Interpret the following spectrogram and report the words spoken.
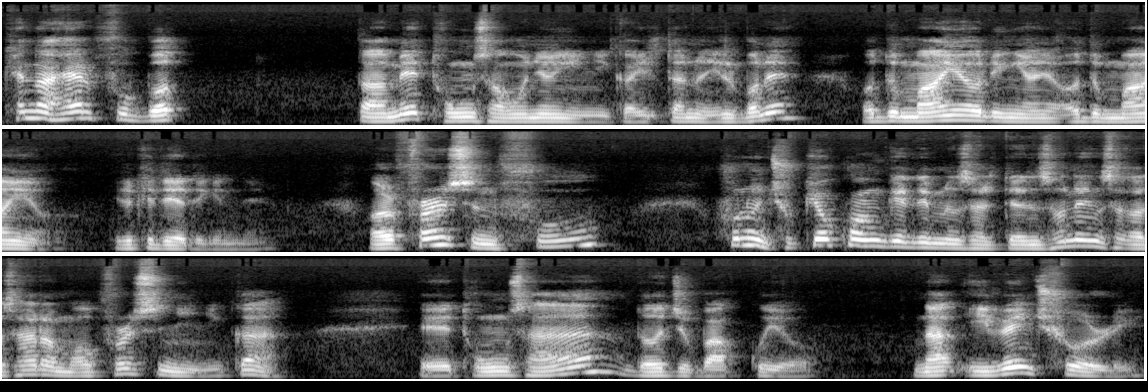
cannot help but 다음에 동사 원형이니까 일단은 1번에 admiring이 아니라 admire 이렇게 돼야 되겠네요. A person who who는 주격 관계 되면서 할 때는 선행사가 사람 a person이니까 예, 동사 does 맞고요. not eventually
